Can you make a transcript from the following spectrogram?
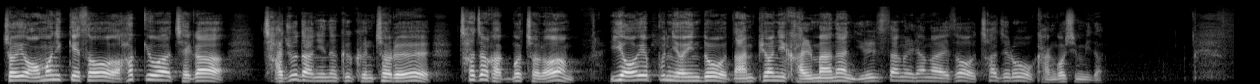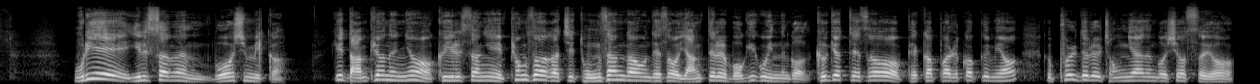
저희 어머니께서 학교와 제가 자주 다니는 그 근처를 찾아간 것처럼 이 어예쁜 여인도 남편이 갈 만한 일상을 향하여서 찾으러 간 것입니다. 우리의 일상은 무엇입니까? 이 남편은요, 그 일상이 평소와 같이 동산 가운데서 양떼를 먹이고 있는 것, 그 곁에서 백합화를 꺾으며 그 풀들을 정리하는 것이었어요.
